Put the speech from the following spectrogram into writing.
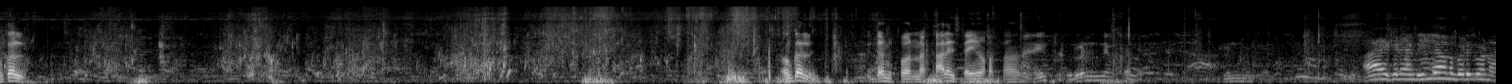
అంకల్ అంకల్ ఇదండి ఫోన్ నా కాలేజ్ టైం అవుతా రెండు నిమిషాలు రెండు నిమిషాలు. ఆ, ఇక్కడ ఏంటి? ఇల్లు ఏమన్నా పడిపోయినా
